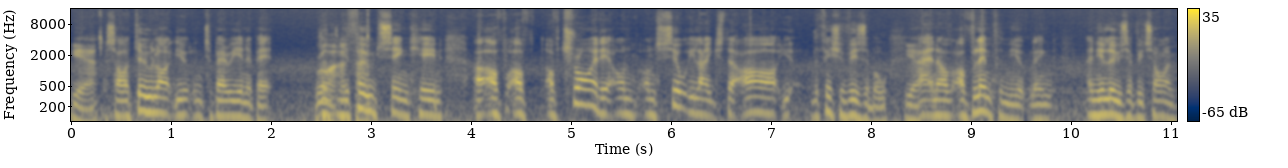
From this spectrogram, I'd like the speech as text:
Yeah. So I do like the hook link to bury in a bit. The- your okay. food sinking. Uh, I've, I've, I've tried it on, on silty lakes that are the fish are visible, Yeah. and I've, I've lengthened the hook link, and you lose every time.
